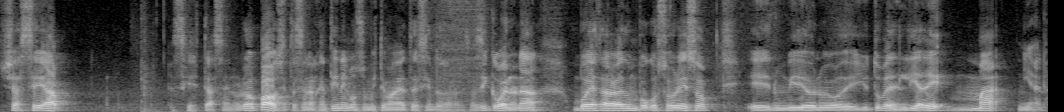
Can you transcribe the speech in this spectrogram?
ya sea si estás en Europa o si estás en Argentina y consumiste más de 300 dólares. Así que bueno, nada, voy a estar hablando un poco sobre eso en un video nuevo de YouTube en el día de mañana.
